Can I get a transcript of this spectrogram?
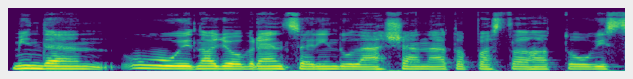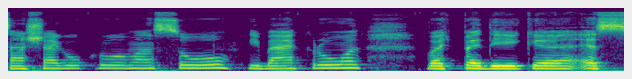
minden új, nagyobb rendszer indulásánál tapasztalható visszásságokról van szó, hibákról, vagy pedig ez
